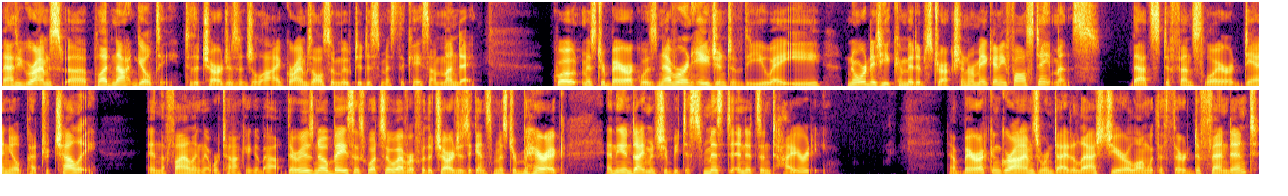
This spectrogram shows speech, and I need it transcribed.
Matthew Grimes uh, pled not guilty to the charges in July. Grimes also moved to dismiss the case on Monday. Quote, Mr. Barrack was never an agent of the UAE, nor did he commit obstruction or make any false statements. That's defense lawyer Daniel Petrocelli in the filing that we're talking about. There is no basis whatsoever for the charges against Mr. Barrack, and the indictment should be dismissed in its entirety. Now, Barrack and Grimes were indicted last year along with a third defendant,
